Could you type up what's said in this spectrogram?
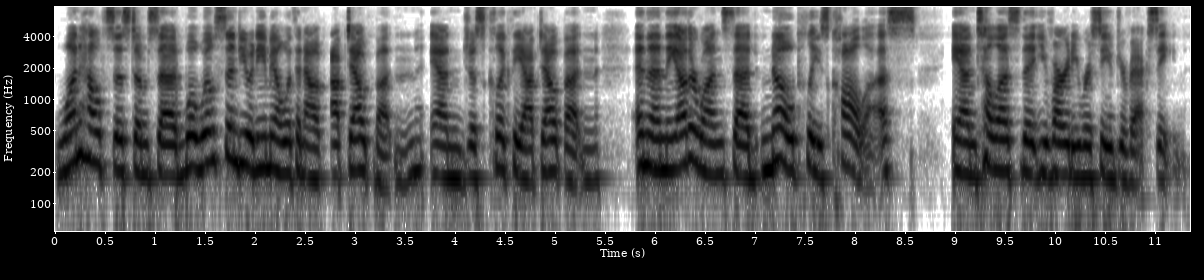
One health system said well we'll send you an email with an opt out button and just click the opt out button. And then the other one said no please call us and tell us that you've already received your vaccine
